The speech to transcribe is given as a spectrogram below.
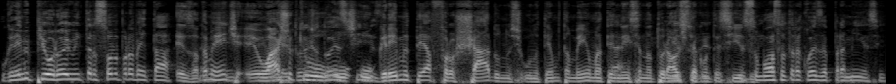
o Grêmio piorou e o Inter soube aproveitar. Exatamente. É, tem- eu tem a acho que o, o- times. o Grêmio ter afrouxado no segundo tempo também é uma tendência natural de ter acontecido. Isso mostra outra coisa pra mim, assim.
